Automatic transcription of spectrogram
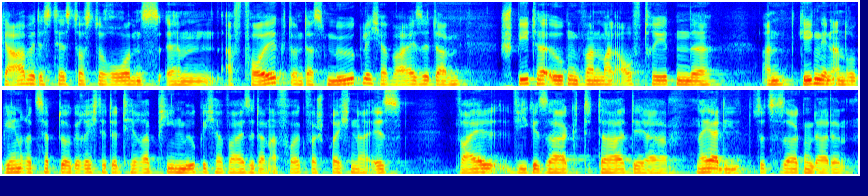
Gabe des Testosterons ähm, erfolgt und dass möglicherweise dann später irgendwann mal auftretende an, gegen den Androgenrezeptor gerichtete Therapien möglicherweise dann erfolgversprechender ist, weil, wie gesagt, da der, naja, die sozusagen da dann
